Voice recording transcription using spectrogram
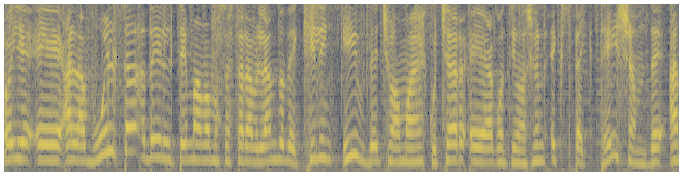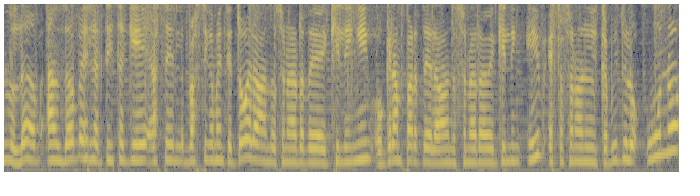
Oye, eh, a la vuelta del tema vamos a estar hablando de Killing Eve. De hecho, vamos a escuchar eh, a continuación Expectation de Unlove. Unlove es la artista que hace básicamente toda la banda sonora de Killing Eve, o gran parte de la banda sonora de Killing Eve. Esto sonó en el capítulo 1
